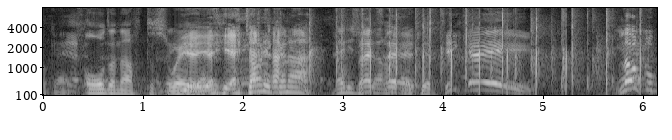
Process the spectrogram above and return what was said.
okay. old enough to swear Yeah, yet. yeah, yeah. Tony Kanaan, ladies and That's gentlemen. it. TK, local boy.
